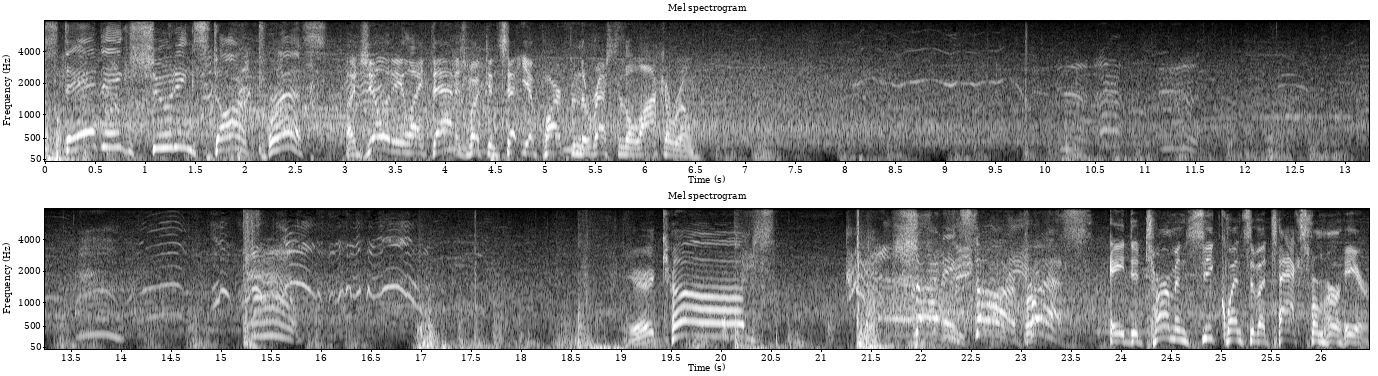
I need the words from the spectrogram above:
Standing shooting star press. Agility like that is what can set you apart from the rest of the locker room. Here it comes. Shining star press. A determined sequence of attacks from her here.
